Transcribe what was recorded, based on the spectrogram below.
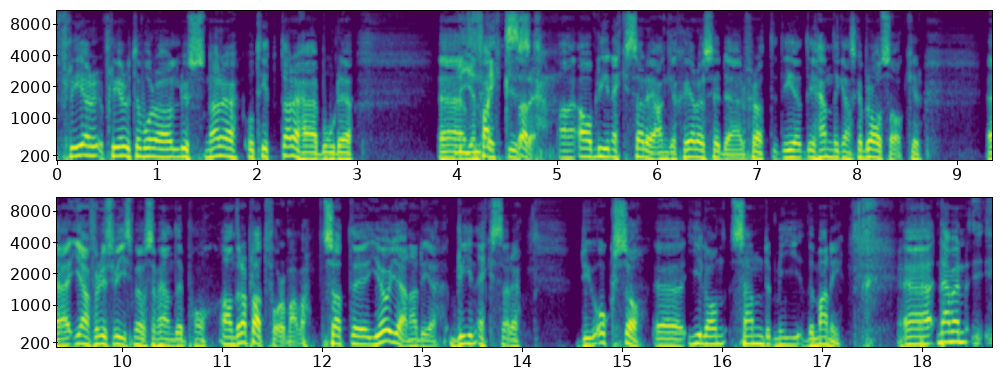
Fler, fler av våra lyssnare och tittare här borde eh, Bli en faktiskt, exare. Ja, ja, bli en exare, engagera sig där för att det, det händer ganska bra saker. Eh, jämförelsevis med vad som händer på andra plattformar. Va? Så att, eh, gör gärna det, bli en exare. Du också. Eh, Elon, send me the money. Eh, nej men, eh,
